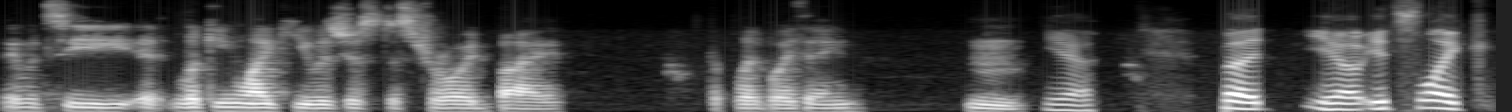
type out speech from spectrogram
They would see it looking like he was just destroyed by the Playboy thing. Hmm. Yeah. But, you know, it's like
